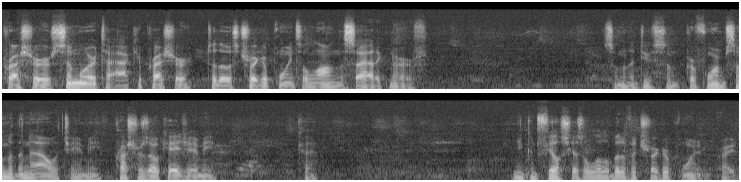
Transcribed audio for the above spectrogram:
pressure, similar to acupressure, to those trigger points along the sciatic nerve. So I'm going to do some, perform some of the now with Jamie. Pressure's okay, Jamie? Okay. And you can feel she has a little bit of a trigger point right,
